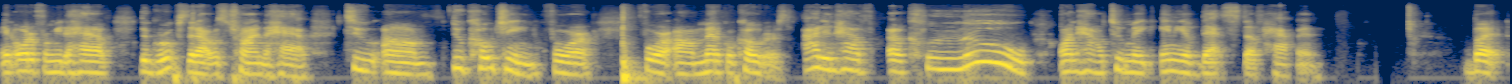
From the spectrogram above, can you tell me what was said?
in order for me to have the groups that I was trying to have, to um, do coaching for for um, medical coders. I didn't have a clue on how to make any of that stuff happen, but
